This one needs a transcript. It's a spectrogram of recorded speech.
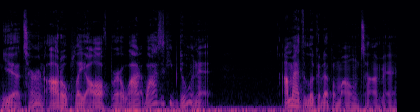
Yeah, turn autoplay off, bro. Why why does it keep doing that? I'm gonna have to look it up on my own time, man.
